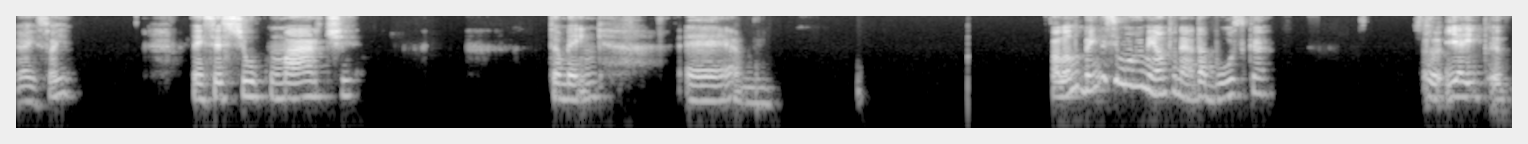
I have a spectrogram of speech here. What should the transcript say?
É isso aí. Tem sextil com Marte também. É, falando bem desse movimento, né, da busca. Uh, E aí, uh,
